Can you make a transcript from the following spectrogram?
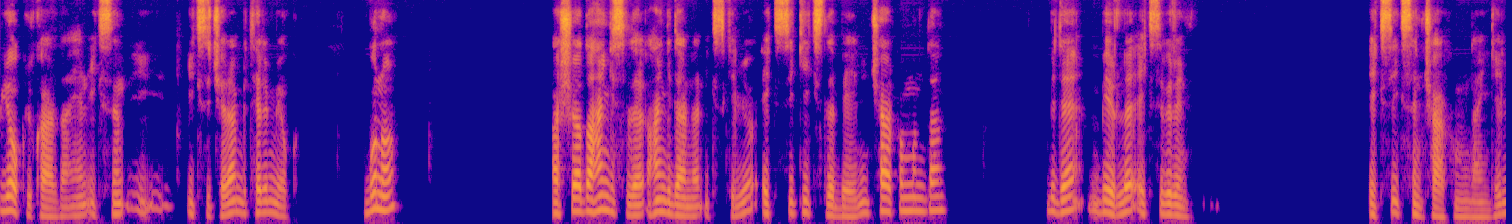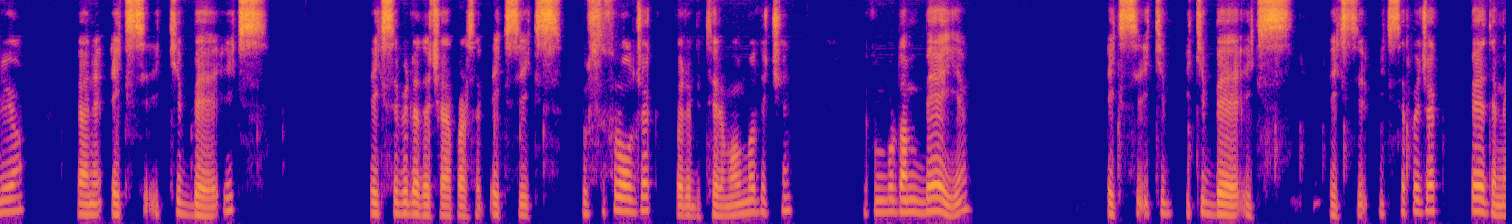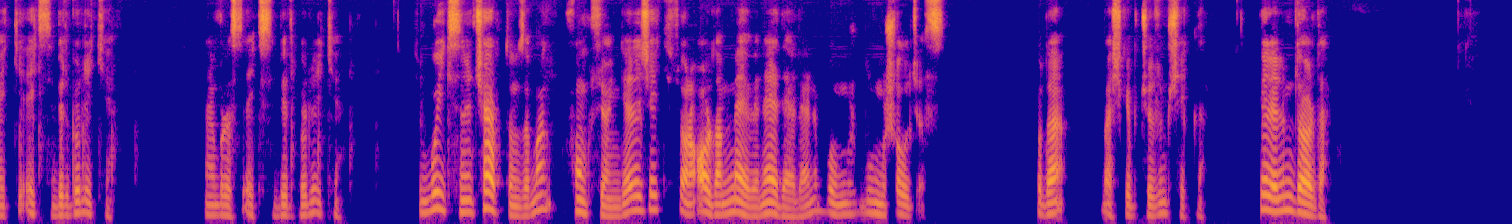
yok yukarıda. Yani x'in x içeren bir terim yok. Bunu aşağıda hangisiyle hangilerinden x geliyor? Eksi 2x ile b'nin çarpımından bir de 1 ile eksi 1'in eksi x'in çarpımından geliyor. Yani eksi 2bx eksi 1 ile de çarparsak eksi x bu sıfır olacak. Böyle bir terim olmadığı için. Bakın buradan b'yi eksi 2, 2bx eksi x yapacak. b demek ki eksi 1 bölü 2. Yani burası eksi 1 bölü 2. Şimdi bu ikisini çarptığım zaman fonksiyon gelecek. Sonra oradan m ve n değerlerini bulmuş, bulmuş olacağız. Bu da başka bir çözüm şekli. Gelelim 4'e.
